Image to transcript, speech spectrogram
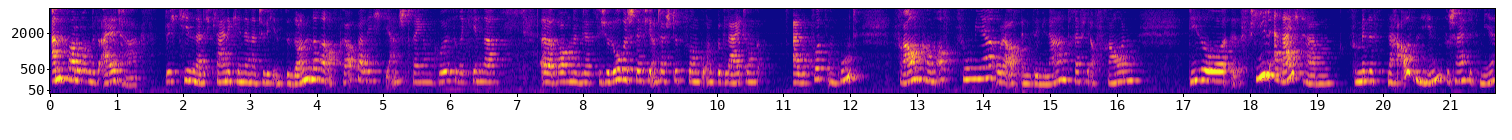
Anforderungen des Alltags, durch Kinder, durch kleine Kinder natürlich insbesondere, auch körperlich die Anstrengung, größere Kinder äh, brauchen dann wieder psychologisch sehr viel Unterstützung und Begleitung. Also kurz und gut, Frauen kommen oft zu mir oder auch in Seminaren treffe ich auch Frauen, die so äh, viel erreicht haben, zumindest nach außen hin, so scheint es mir,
